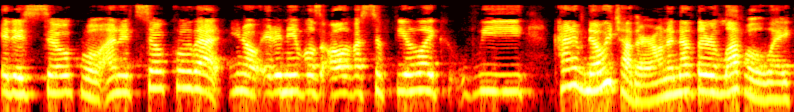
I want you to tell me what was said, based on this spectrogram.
it is so cool and it's so cool that you know it enables all of us to feel like we kind of know each other on another level like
